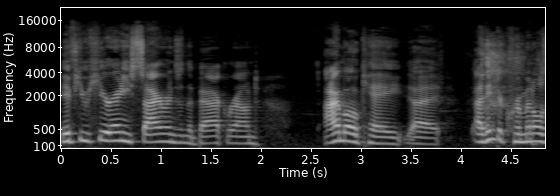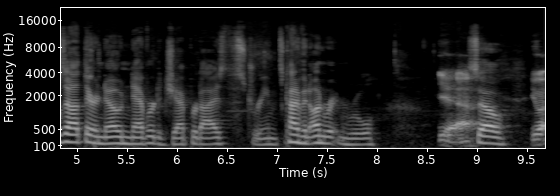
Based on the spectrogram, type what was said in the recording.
if you hear any sirens in the background, I'm okay. Uh, I think the criminals out there know never to jeopardize the stream. It's kind of an unwritten rule. Yeah. So you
